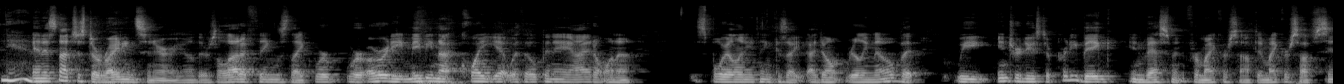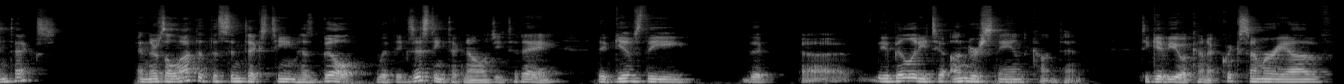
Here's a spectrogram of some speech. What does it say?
Yeah. And it's not just a writing scenario. There's a lot of things like we're we're already maybe not quite yet with OpenAI. I don't want to spoil anything because I, I don't really know, but we introduced a pretty big investment for Microsoft in Microsoft Syntex. And there's a lot that the Syntex team has built with existing technology today that gives the the uh, the ability to understand content, to give you a kind of quick summary of,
